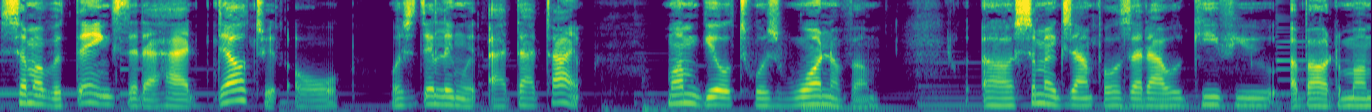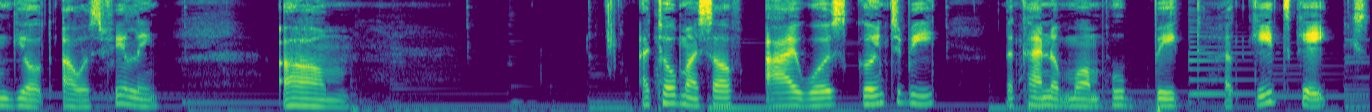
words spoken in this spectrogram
some of the things that I had dealt with or was dealing with at that time. Mom guilt was one of them. Uh, some examples that I will give you about the mom guilt I was feeling. Um, I told myself I was going to be the kind of mom who baked her kids' cakes.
